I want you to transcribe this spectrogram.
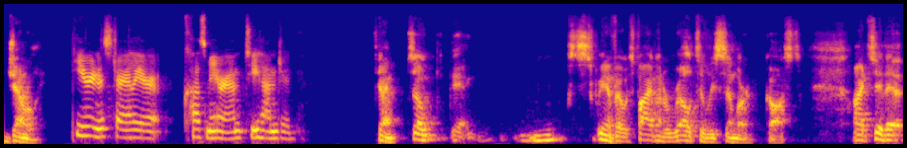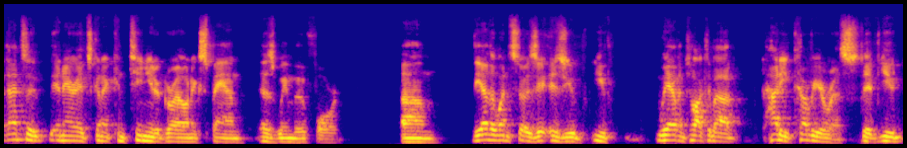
generally. Here in Australia, it cost me around 200. Okay, so if it was 500 relatively similar costs i'd say that that's a, an area that's going to continue to grow and expand as we move forward um, the other one so is, is you you we haven't talked about how do you cover your risks if you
